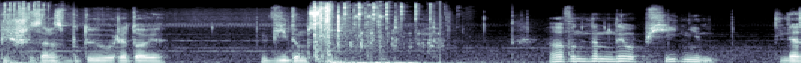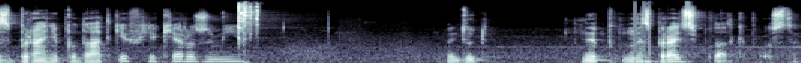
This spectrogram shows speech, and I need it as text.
більше зараз будую урядові відомства. Але вони нам необхідні для збирання податків, як я розумію. Вони тут не, не збираються податки просто.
